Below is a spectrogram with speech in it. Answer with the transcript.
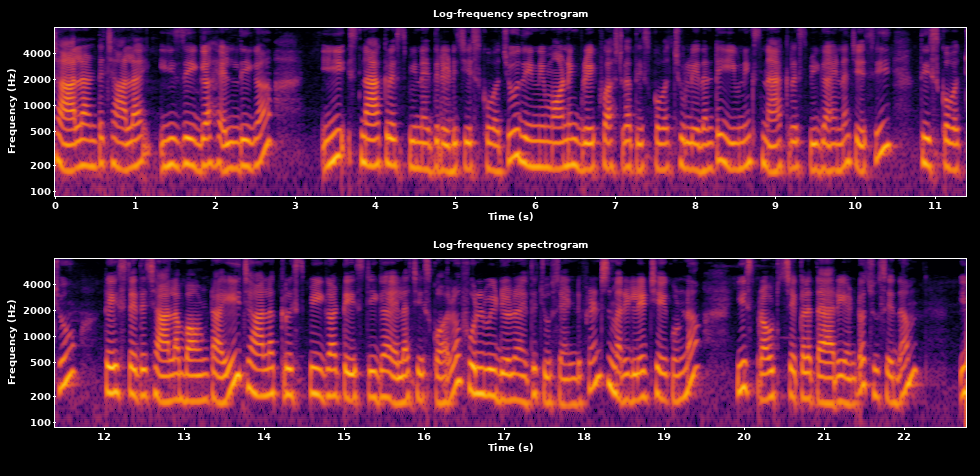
చాలా అంటే చాలా ఈజీగా హెల్తీగా ఈ స్నాక్ రెసిపీని అయితే రెడీ చేసుకోవచ్చు. దీన్ని మార్నింగ్ బ్రేక్ఫాస్ట్గా తీసుకోవచ్చు లేదంటే ఈవినింగ్ స్నాక్ రెసిపీగా అయినా చేసి తీసుకోవచ్చు. టేస్ట్ అయితే చాలా బాగుంటాయి. చాలా క్రిస్పీగా టేస్టీగా ఎలా చేసుకోవాలో ఫుల్ వీడియోలో అయితే చూసేయండి ఫ్రెండ్స్. మరి లేట్ చేయకుండా ఈ స్ప్రౌట్స్ చెక్కల తయారీ ఏంటో చూసేద్దాం. ఈ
